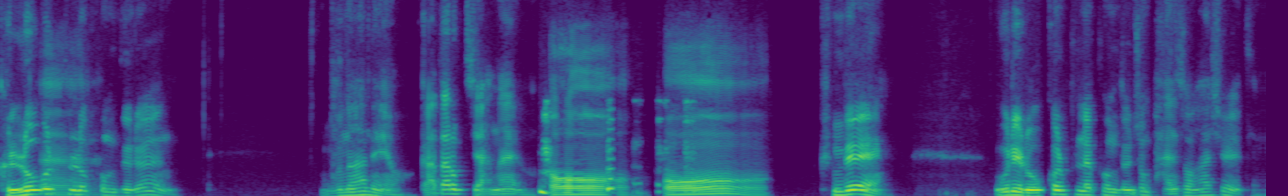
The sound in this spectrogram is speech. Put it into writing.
글로벌 네. 플랫폼들은 무난해요. 까다롭지 않아요. 어, 어, 근데 우리 로컬 플랫폼들 좀 반성하셔야 돼요.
